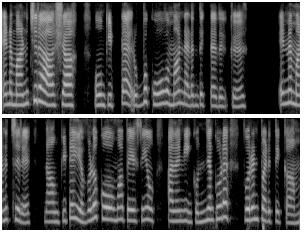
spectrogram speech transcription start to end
என்னை மன்னிச்சிரு ஆஷா. உன்கிட்ட ரொம்ப கோவமா நடந்துக்கிட்டதுக்கு என்ன மன்னிச்சிரு. நான் உன்கிட்ட எவ்வளோ கோவமா பேசியும் அதை நீ கொஞ்சம் கூட பொருட்படுத்திக்காம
